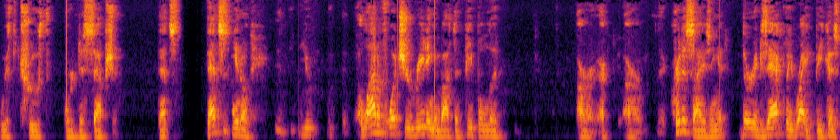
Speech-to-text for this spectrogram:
with truth or deception. That's that's you know you a lot of what you're reading about the people that are, are, are criticizing it, they're exactly right because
